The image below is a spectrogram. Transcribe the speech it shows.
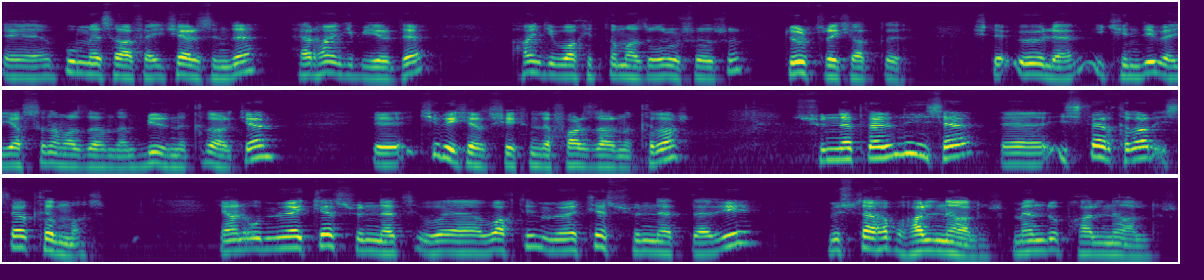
E, bu mesafe içerisinde herhangi bir yerde hangi vakit namazı olursa olsun 4 rekatlı işte öğlen, ikindi ve yatsı namazlarından birini kılarken e, iki rekat şeklinde farzlarını kılar. Sünnetlerini ise e, ister kılar ister kılmaz. Yani o müekket sünnet ve vaktin müekket sünnetleri müstehap haline alır. Mendup haline alır.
